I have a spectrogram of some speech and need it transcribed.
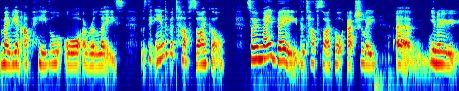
maybe an upheaval or a release. It's the end of a tough cycle. So maybe the tough cycle actually, um, you know,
